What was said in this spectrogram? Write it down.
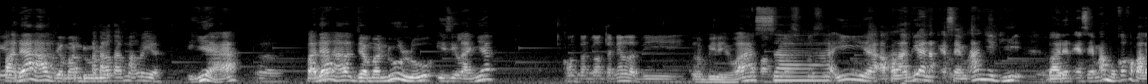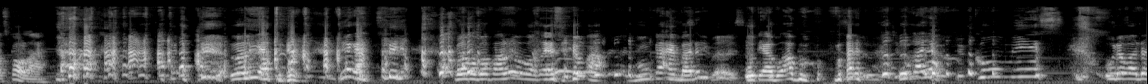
padahal zaman dulu mak lu ya. iya Eh, padahal zaman dulu istilahnya konten-kontennya lebih lebih dewasa. 18 plus ya. iya apalagi anak SMA-nya Gi. Badan SMA muka kepala sekolah. Lo lihat deh ya kan sih? Bapak-bapak lu waktu SMA muka eh badan putih abu-abu. Badan mukanya kumis. Udah pada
